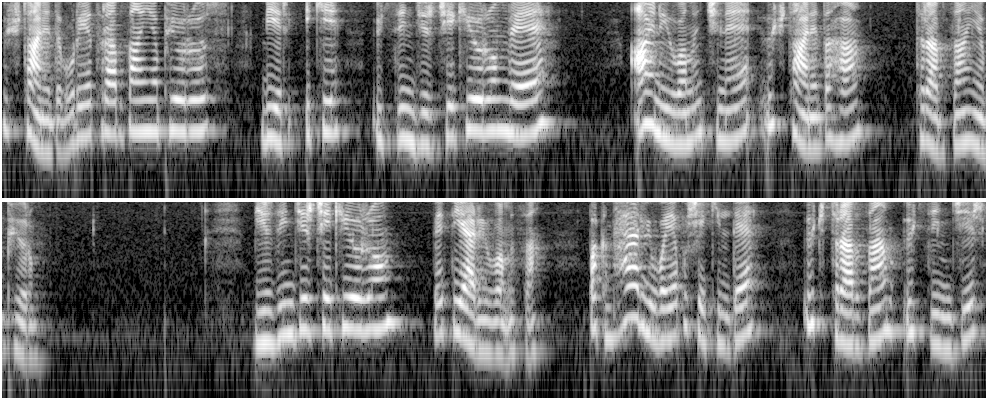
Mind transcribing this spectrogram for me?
3 tane de buraya trabzan yapıyoruz. 1 2 3 zincir çekiyorum ve aynı yuvanın içine 3 tane daha trabzan yapıyorum. Bir zincir çekiyorum ve diğer yuvamıza. Bakın her yuvaya bu şekilde 3 trabzan, 3 zincir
